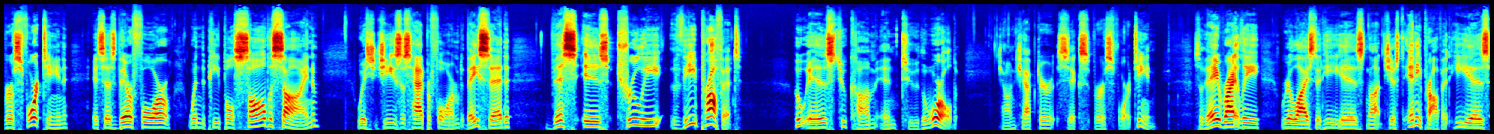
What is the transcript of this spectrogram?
verse 14, it says, Therefore, when the people saw the sign which Jesus had performed, they said, This is truly the prophet who is to come into the world. John chapter 6, verse 14. So they rightly realize that he is not just any prophet, he is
